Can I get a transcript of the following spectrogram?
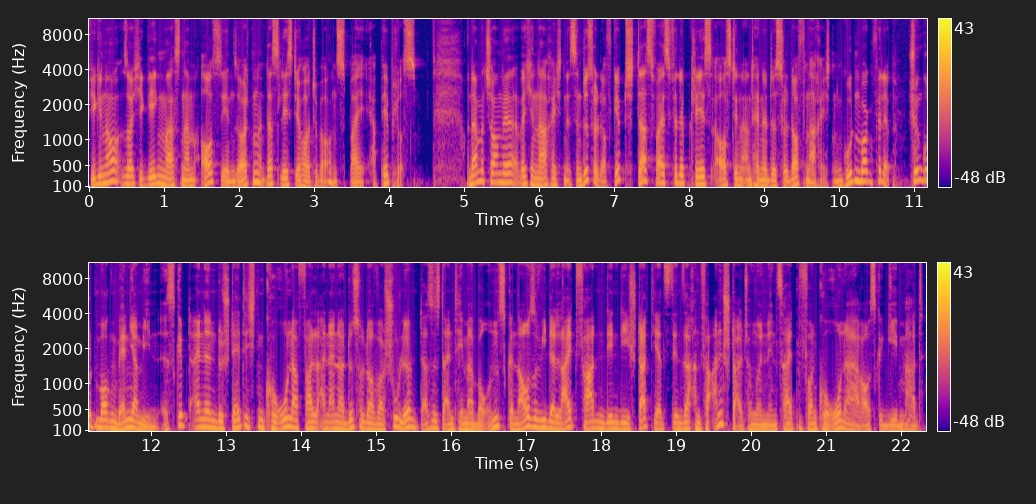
Wie genau solche Gegenmaßnahmen aussehen sollten, das lest ihr heute bei uns bei RP. Und damit schauen wir, welche Nachrichten es in Düsseldorf gibt. Das weiß Philipp Klees aus den Antenne Düsseldorf Nachrichten. Guten Morgen, Philipp. Schönen guten Morgen, Benjamin. Es gibt einen bestätigten Corona-Fall an einer Düsseldorfer Schule. Das ist ein Thema bei uns. Genauso wie der Leitfaden, den die Stadt jetzt in Sachen Veranstaltungen in Zeiten von Corona herausgegeben hat.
